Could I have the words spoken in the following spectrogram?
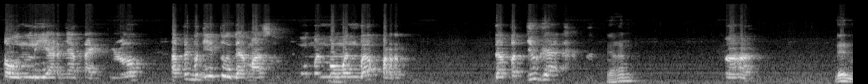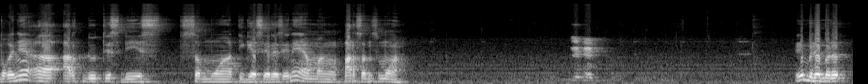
tone liarnya Tank Girl. Tapi begitu udah masuk momen-momen baper, dapat juga. Ya kan? Heeh. Dan pokoknya uh, art duties di semua tiga series ini emang Parson semua. Ini benar-benar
